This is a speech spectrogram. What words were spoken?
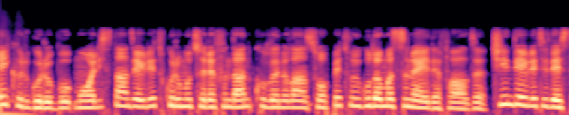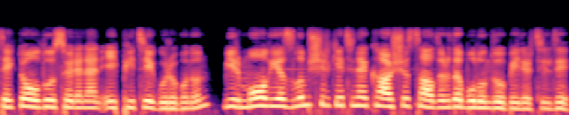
hacker grubu Moğolistan Devlet Kurumu tarafından kullanılan sohbet uygulamasını hedef aldı. Çin devleti destekli olduğu söylenen APT grubunun bir Moğol yazılım şirketine karşı saldırıda bulunduğu belirtildi.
